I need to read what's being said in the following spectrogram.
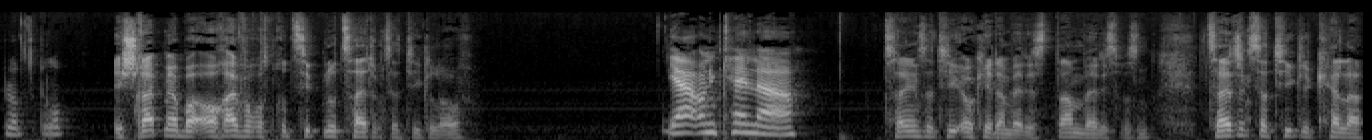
blub, blub. ich schreibe mir aber auch einfach aus Prinzip nur Zeitungsartikel auf. Ja, und Keller. Zeitungsartikel, okay, dann werde ich es dann werde ich's wissen. Zeitungsartikel Keller,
